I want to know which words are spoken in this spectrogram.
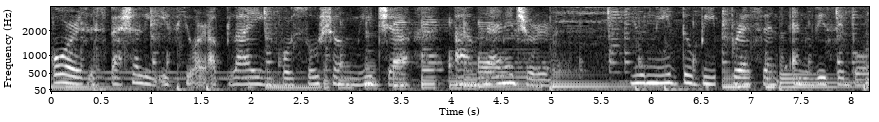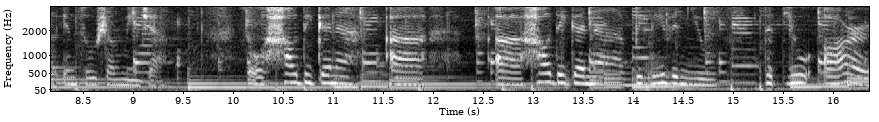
course especially if you are applying for social media uh, manager you need to be present and visible in social media. So how they gonna uh, uh, how they gonna believe in you that you are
